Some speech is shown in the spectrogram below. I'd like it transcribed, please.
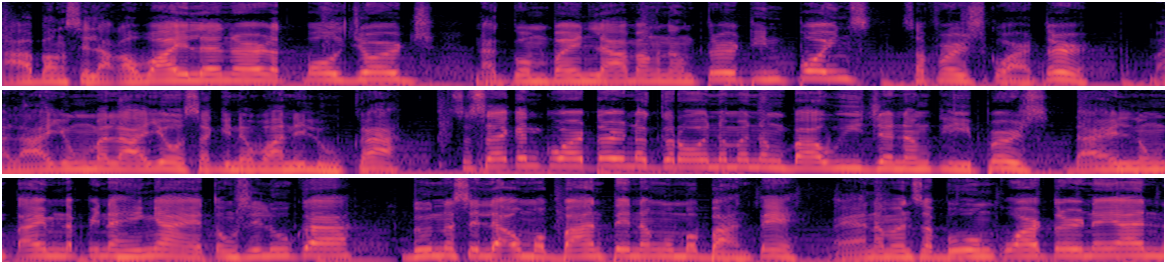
habang sila Kawhi Leonard at Paul George nag-combine lamang ng 13 points sa first quarter. Malayong malayo sa ginawa ni Luka. Sa second quarter, nagkaroon naman ng bawi dyan ng Clippers dahil nung time na pinahinga itong si Luka, doon na sila umabante ng umabante. Kaya naman sa buong quarter na yan,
